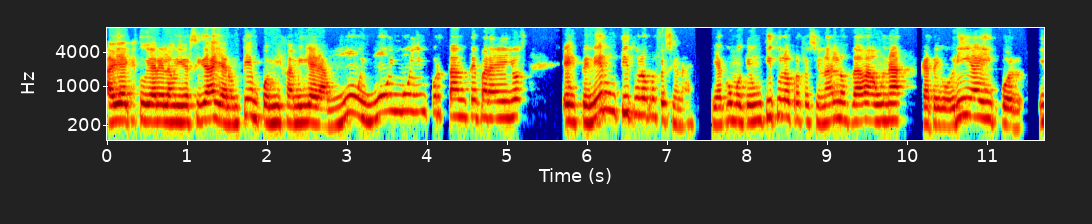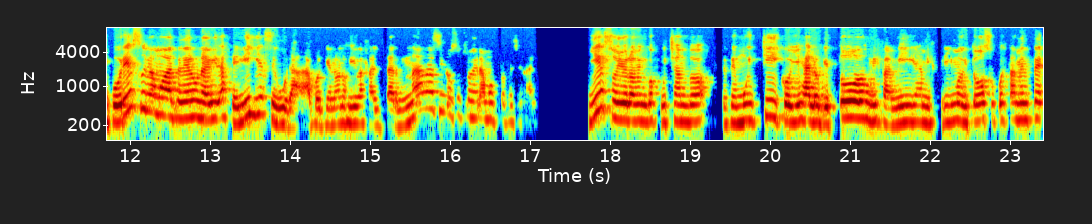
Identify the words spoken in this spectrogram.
había que estudiar en la universidad, ya era un tiempo, en mi familia era muy, muy, muy importante para ellos es tener un título profesional. Ya como que un título profesional nos daba una categoría y por, y por eso íbamos a tener una vida feliz y asegurada, porque no nos iba a faltar nada si nosotros éramos profesionales. Y eso yo lo vengo escuchando desde muy chico y es a lo que todos, mi familia, mis primos y todos supuestamente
